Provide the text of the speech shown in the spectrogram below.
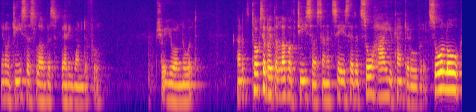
You know, Jesus' love is very wonderful. I'm sure you all know it. And it talks about the love of Jesus, and it says that it's so high you can't get over it, so low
